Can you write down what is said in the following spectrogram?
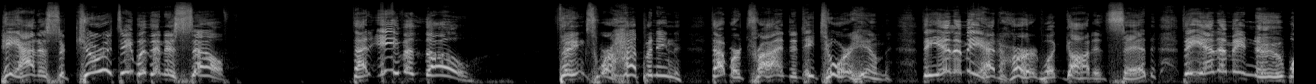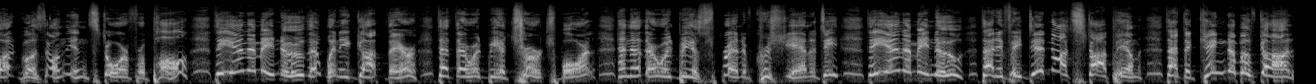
He had a security within himself that even though things were happening that were trying to detour him. The enemy had heard what God had said. The enemy knew what was on, in store for Paul. The enemy knew that when he got there that there would be a church born and that there would be a spread of Christianity. The enemy knew that if he did not stop him that the kingdom of God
